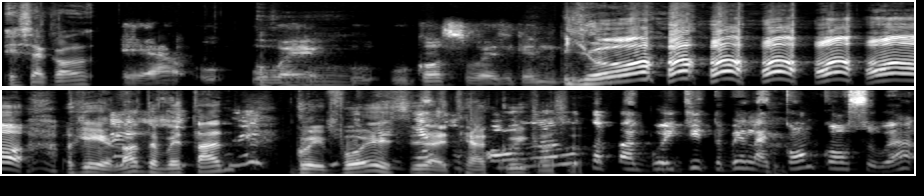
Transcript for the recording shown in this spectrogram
會使講係啊，有有誒有有個數係跟喲，OK，嗱特別等鬼婆嘅時嚟聽鬼故事，特特鬼節特別嚟講故事啊！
